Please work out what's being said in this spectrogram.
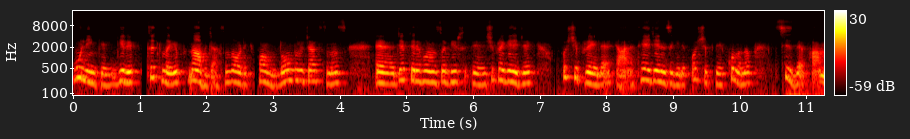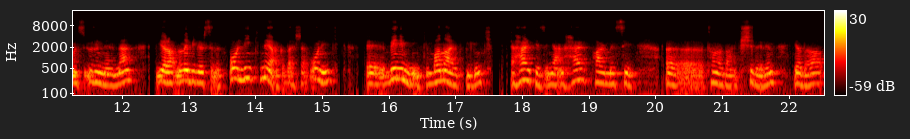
bu linke girip tıklayıp ne yapacaksınız? Oradaki formu dolduracaksınız. E, cep telefonunuza bir e, şifre gelecek. O şifreyle yani TC'nizi girip o şifreyi kullanıp siz de farmasi ürünlerinden yararlanabilirsiniz. O link ne arkadaşlar? O link benim linkim. Bana ait bir link. Herkesin yani her farmasi e, tanıdan kişilerin ya da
